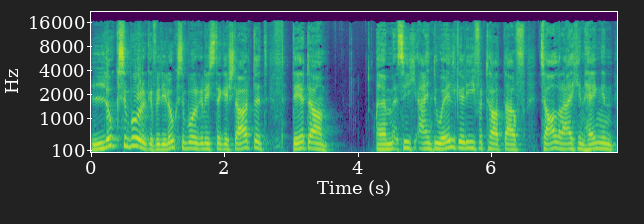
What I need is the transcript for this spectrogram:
Luxemburger, für die Luxemburger ist er gestartet, der da ähm, sich ein Duell geliefert hat auf zahlreichen Hängen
